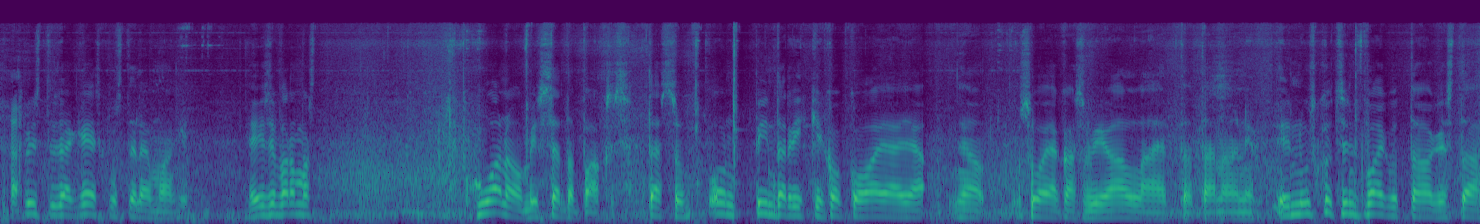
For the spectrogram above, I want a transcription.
Pystytään keskustelemaankin. Ei se varmasti huono ole missään tapauksessa. Tässä on, on pintarikki koko ajan ja, ja suojakasvi alla. Että, tota noin, niin en usko, että se nyt vaikuttaa oikeastaan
